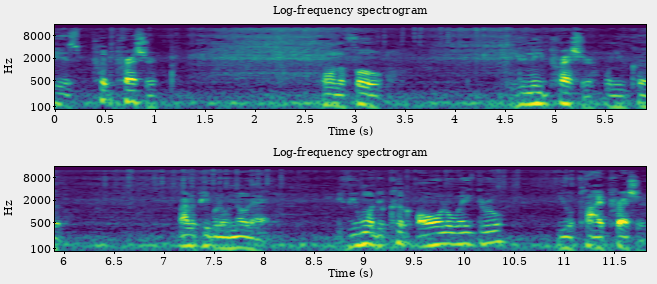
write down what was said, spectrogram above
is put pressure on the food. You need pressure when you cook. A lot of people don't know that. If you want to cook all the way through, you apply pressure.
